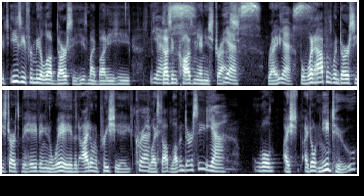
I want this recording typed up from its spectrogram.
it's easy for me to love Darcy. He's my buddy. He doesn't cause me any stress. Yes. Right. Yes. But what happens when Darcy starts behaving in a way that I don't appreciate? Correct. Do I stop loving Darcy? Yeah. Well, I sh- I don't need to.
